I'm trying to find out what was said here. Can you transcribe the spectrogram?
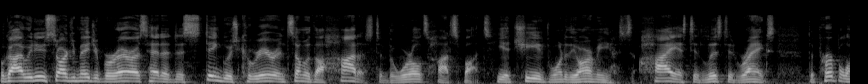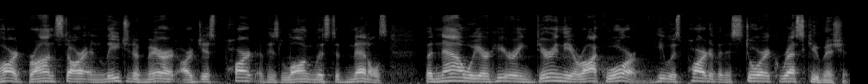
Well, Guy, we knew Sergeant Major Barreras had a distinguished career in some of the hottest of the world's hotspots. He achieved one of the Army's highest enlisted ranks. The Purple Heart, Bronze Star, and Legion of Merit are just part of his long list of medals. But now we are hearing during the Iraq War, he was part of an historic rescue mission.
